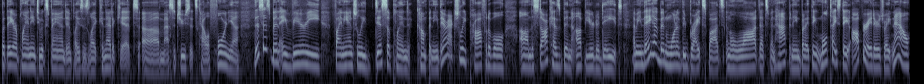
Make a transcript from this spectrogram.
but they are planning to expand in places like Connecticut, uh, Massachusetts, California. This has been a very financially disciplined company. They're actually profitable. Um, the stock has been up year to date. I mean, they have been one of the bright spots in a lot that's been happening. But I think multi-state operators right now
